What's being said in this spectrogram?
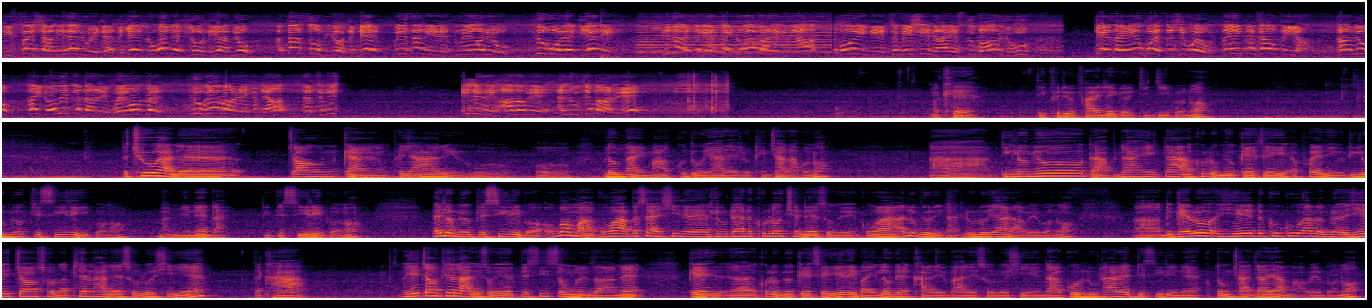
ဒီ fashion နေတဲ့လူတွေတဲ့တကယ်လိုအပ်တဲ့ဒီလိုနေရာမျိုးအသက်ဆုံးပြီးတော့တကယ်ပေးဆက်နေတဲ့သူတွေကောင်းတွေကိုလူပေါ်လဲဒီကနေဒီနာရက်ကတိုက်တွန်းရပါတယ်ခင်ဗျာ။ဘုန်းကြီးတွေသမင်းရှင်များရဲ့စုပေါင်းလူကဲဆယ်ရင်ဖွဲ့၁၈ဖွဲ့ကိုသိန်း2100ဒါမျိုးဟိုက်ဒရိုလစ်ကတာတွေဝယ်ဖို့အတွက်လူခဲ့ပါတယ်ခင်ဗျာ။ဒါသမင်းရှင်တွေအားလုံးရဲ့အလူဖြစ်ပါတယ်။ Okay ဒီ video file လေးကိုကြည့်ကြည့်ပေါ့နော်။ တချို့ကလည်းကြောင်းကံဖရားတွေကိုဟိုလုံနိုင်မှကုသိုလ်ရတယ်လို့ထင်ကြတာပေါ့နော်အာဒီလိုမျိုးဒါပဒဟိတအခုလိုမျိုးကယ်ဆယ်ရေးအဖွဲ့တွေကိုဒီလိုမျိုးပစ္စည်းတွေပေါ့နော်မမြင်တဲ့အတိုင်းဒီပစ္စည်းတွေပေါ့နော်အဲ့လိုမျိုးပစ္စည်းတွေပေါ့ဥပမာကိုကပတ်စံရှိတယ်လှူဒန်းတစ်ခုလုပ်ချင်တယ်ဆိုရင်ကိုကအဲ့လိုမျိုးတွေဒါလှူလို့ရတာပဲပေါ့နော်အာတကယ်လို့အရေးတစ်ခုခုအဲ့လိုမျိုးအရေးအကြောင်းဆိုတာဖြစ်လာတယ်ဆိုလို့ရှိရင်တခါ အရေးအကြောင်းဖြစ်လာပြီဆိုရင်ပစ္စည်းစုံလင်စာနဲ့ကဲအခုလိုမျိုးကဲဆယ်ရေးတွေပါကြီးလောက်တဲ့အခါတွေပါတယ်ဆိုလို့ရှိရင်ဒါကိုလူထားတဲ့ပစ္စည်းတွေနဲ့တုံးချကြရမှာပဲပေါ့နော်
